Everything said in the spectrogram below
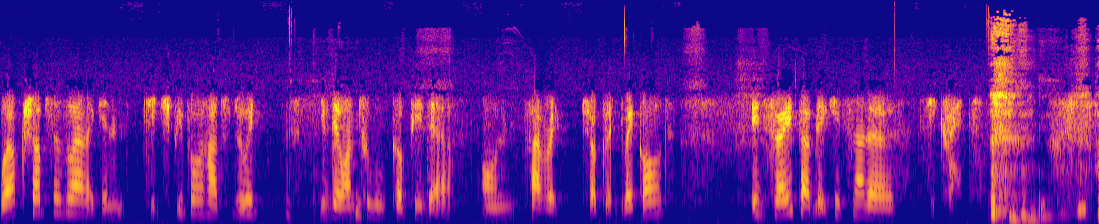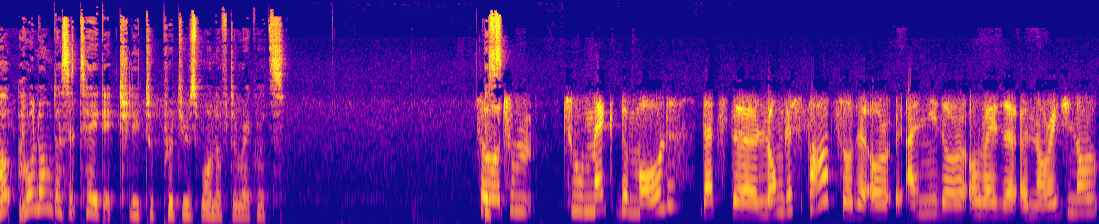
workshops as well. I can teach people how to do it if they want to copy their own favorite chocolate record. It's very public. It's not a secret. How how long does it take actually to produce one of the records? So Is- to to make the mold, that's the longest part. So the or, I need al- always a, an original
